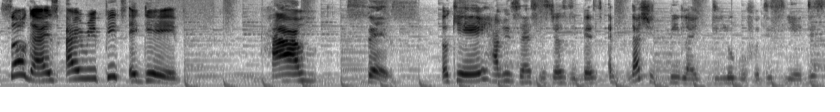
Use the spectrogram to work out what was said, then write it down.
So guys i repeat again. Have sense. Okay? Having sense is just the best. And that should be like the logo for this year. This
